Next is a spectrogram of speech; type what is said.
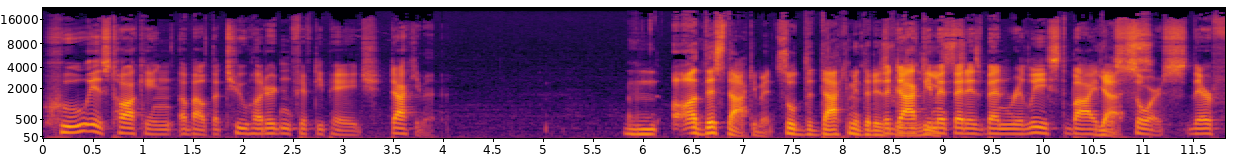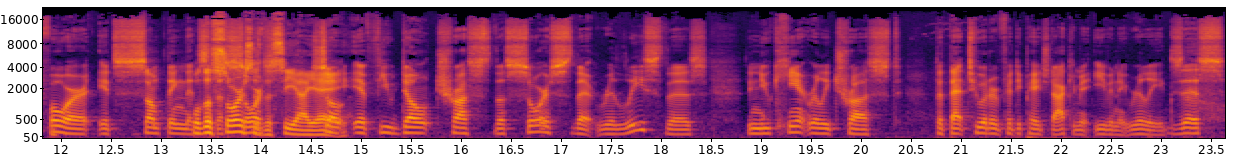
who is talking about the 250 page document? Uh, this document. So the document that is the document released- that has been released by the source. Therefore, it's something that's Well, the source is the CIA. So if you don't trust the source that released this, then you can't really trust that that 250 page document even it really exists.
